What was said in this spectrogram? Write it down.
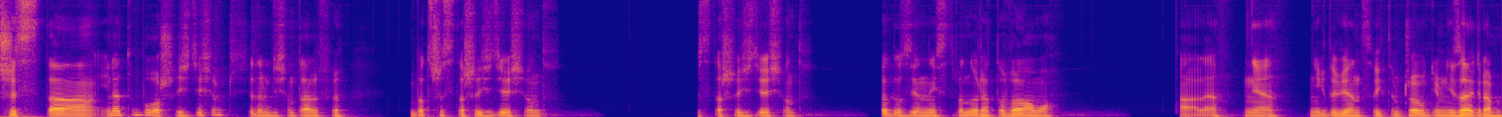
300, ile tu było? 60 czy 70 alfy? Chyba 360. 360. Tego z jednej strony ratowało. Ale nie, nigdy więcej tym czołgiem nie zagram.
